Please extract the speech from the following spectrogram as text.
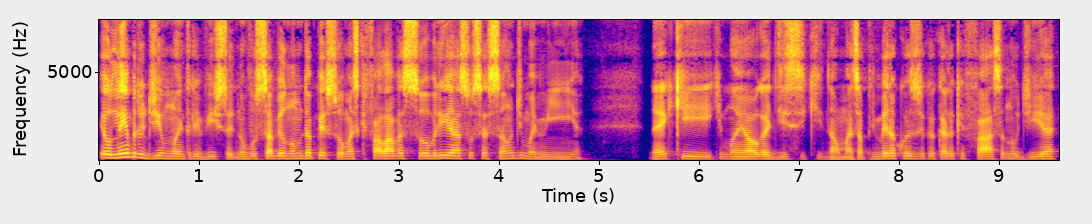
Eu lembro de uma entrevista, não vou saber o nome da pessoa, mas que falava sobre a associação de maminha, né? Que, que mãe Olga disse que não, mas a primeira coisa que eu quero que faça no dia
